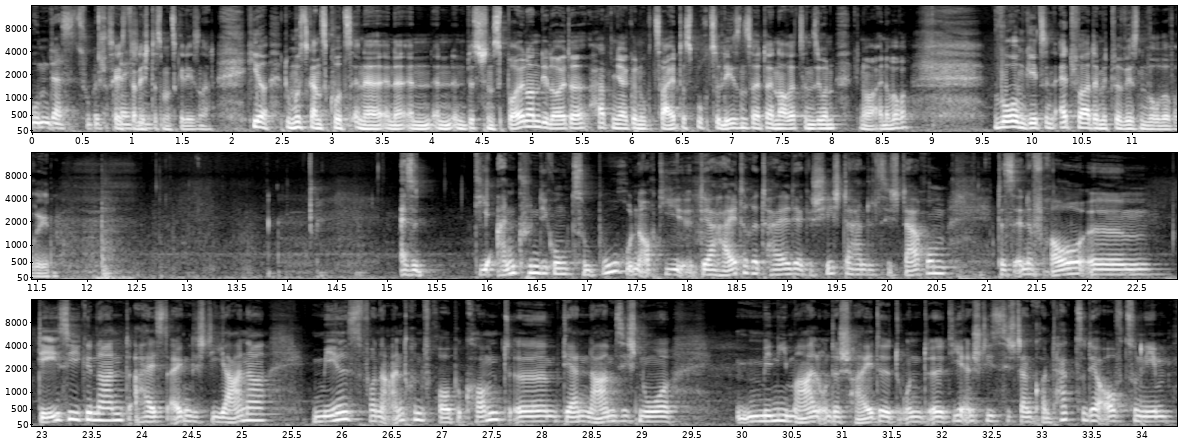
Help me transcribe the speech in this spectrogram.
um das zu besprechen. Das heißt ja nicht, dass man es gelesen hat. Hier, du musst ganz kurz eine, eine, eine, ein bisschen spoilern. Die Leute hatten ja genug Zeit, das Buch zu lesen seit deiner Rezension. Genau, eine Woche. Worum geht es in etwa, damit wir wissen, worüber wir reden? Also die Ankündigung zum Buch und auch die, der heitere Teil der Geschichte handelt sich darum, dass eine Frau, ähm, Daisy genannt, heißt eigentlich Diana, Mails von einer anderen Frau bekommt, äh, deren Namen sich nur minimal unterscheidet. Und äh, die entschließt sich dann Kontakt zu der aufzunehmen.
